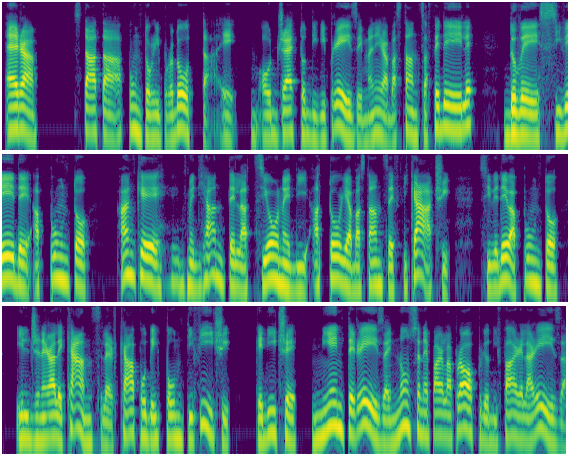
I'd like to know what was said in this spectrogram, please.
era stata appunto riprodotta e oggetto di riprese in maniera abbastanza fedele, dove si vede appunto anche mediante l'azione di attori abbastanza efficaci, si vedeva appunto il generale Kanzler, capo dei pontifici, che dice niente resa e non se ne parla proprio di fare la resa,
